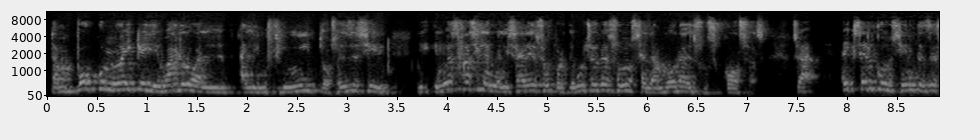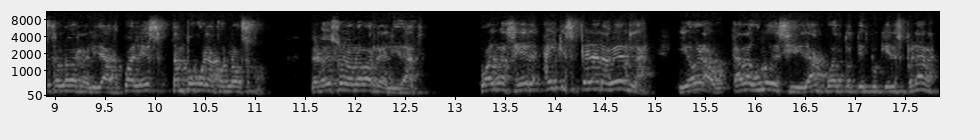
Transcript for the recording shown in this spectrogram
tampoco no hay que llevarlo al, al infinito. O sea, es decir, y, y no es fácil analizar eso porque muchas veces uno se enamora de sus cosas. O sea, hay que ser conscientes de esta nueva realidad. ¿Cuál es? Tampoco la conozco, pero es una nueva realidad. ¿Cuál va a ser? Hay que esperar a verla. Y ahora cada uno decidirá cuánto tiempo quiere esperar.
